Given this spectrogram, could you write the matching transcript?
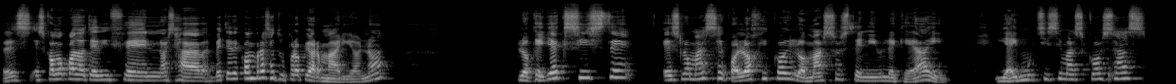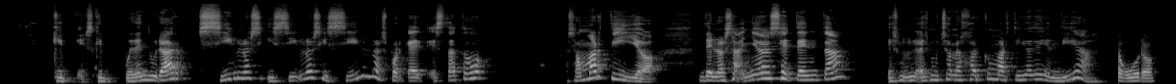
Entonces, es como cuando te dicen, o sea, vete de compras a tu propio armario, ¿no? Lo que ya existe es lo más ecológico y lo más sostenible que hay. Y hay muchísimas cosas que es que pueden durar siglos y siglos y siglos, porque está todo, o sea, un martillo de los años 70 es, es mucho mejor que un martillo de hoy en día. Seguro.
